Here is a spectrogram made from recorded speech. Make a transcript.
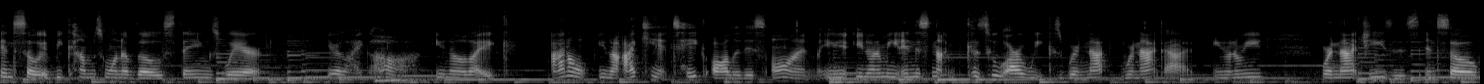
And so it becomes one of those things where you're like, oh, you know, like, I don't, you know, I can't take all of this on. You, you know what I mean? And it's not because who are we? Because we're not, we're not God. You know what I mean? We're not Jesus. And so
